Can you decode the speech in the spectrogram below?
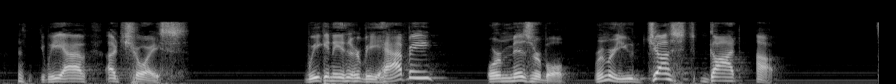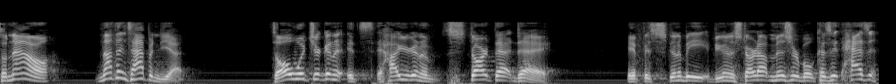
we have a choice. We can either be happy or miserable. Remember, you just got up. So now, nothing's happened yet. It's all what you're gonna, it's how you're gonna start that day if it's going to be, if you're going to start out miserable, because it hasn't,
